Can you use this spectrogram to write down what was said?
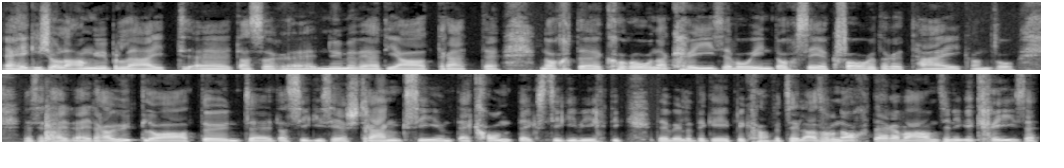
er hätte schon lange überlegt, äh, dass er äh, nicht mehr werde antreten nach der Corona-Krise, wo ihn doch sehr gefordert hat und wo, das hat, hat er auch heute angetönt, äh, das sei sehr streng gewesen und der Kontext sei wichtig, der will er der GPK erzählen. Also nach dieser wahnsinnigen Krise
